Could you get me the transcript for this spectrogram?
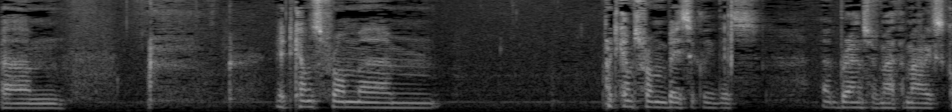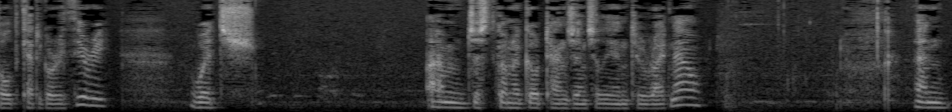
Um, it comes from um, it comes from basically this uh, branch of mathematics called category theory, which I'm just gonna go tangentially into right now. And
